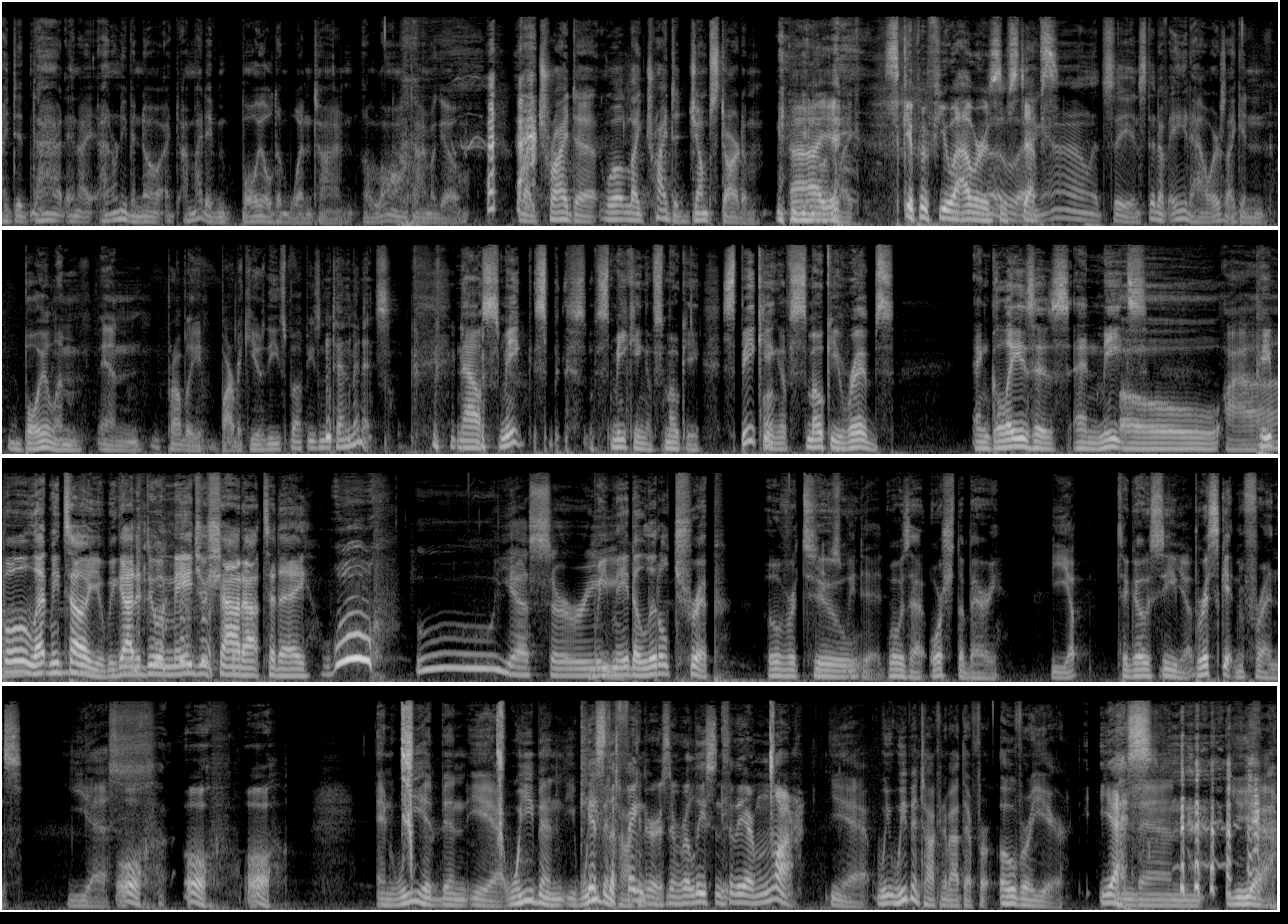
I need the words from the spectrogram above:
I did that, and I, I don't even know. I, I might have even boiled them one time a long time ago. like tried to well, like tried to jumpstart them. You Ah, know, yeah. like, Skip a few hours of like, steps. "Oh, let's see. Instead of eight hours, I can boil them and probably barbecue these puppies in ten minutes. Now, smeek, sp- speaking of smoky, speaking of smoky ribs and glazes and meats, Oh, uh, people, let me tell you, we got to do a major shout out today. Woo! Ooh, yes, sir. We made a little trip over to Yes, we did. what was that? Årstaberg Yep. to go see Yep. Brisket and Friends. Yes. Oh, oh, oh! And we had been, yeah, we've been, we've Kiss been the talking, fingers and release into the air. Mwah! Yeah, we we've been talking about that for over a year. Yes. And then yeah,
